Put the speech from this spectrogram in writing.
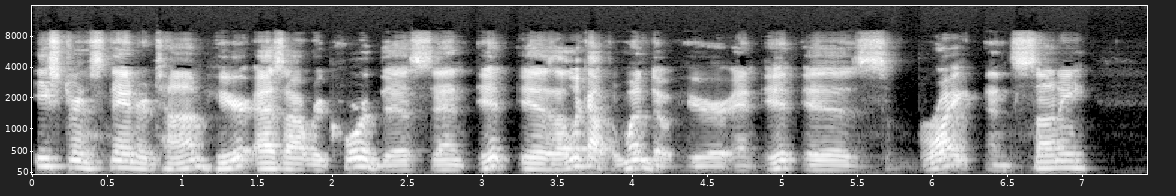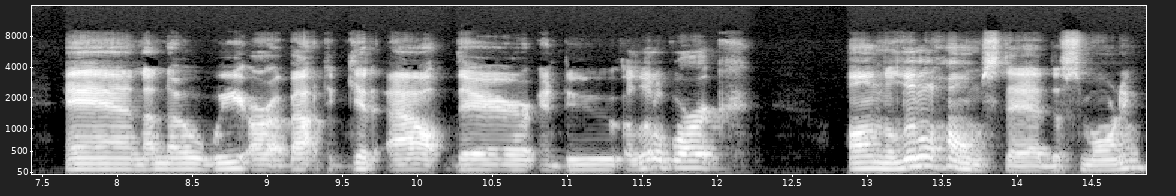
Eastern Standard Time here as I record this, and it is. I look out the window here, and it is bright and sunny. And I know we are about to get out there and do a little work on the little homestead this morning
